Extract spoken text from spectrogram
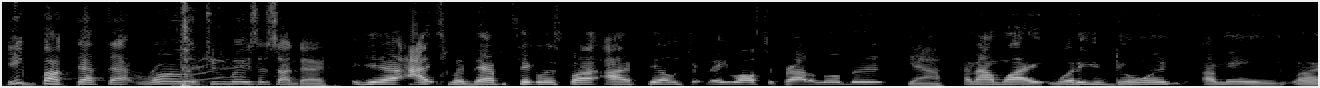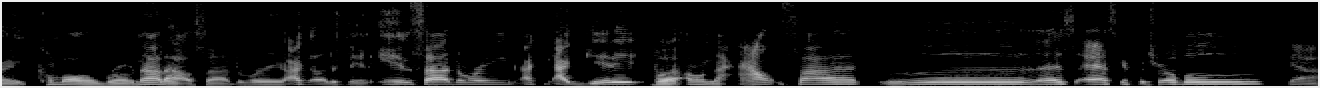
He fucked up that royally two ways of Sunday. Yeah, I with that particular spot, I felt they lost the crowd a little bit. Yeah. And I'm like, what are you doing? I mean, like, come on, bro. Not outside the ring. I can understand inside the ring. I, I get it. But on the outside, uh, that's asking for trouble. Yeah.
